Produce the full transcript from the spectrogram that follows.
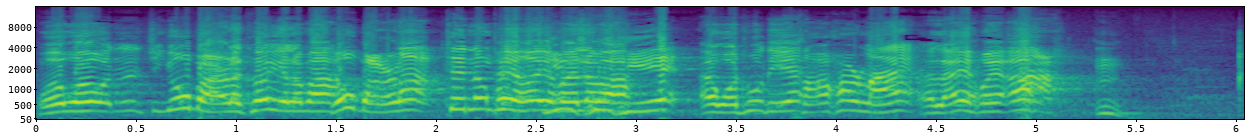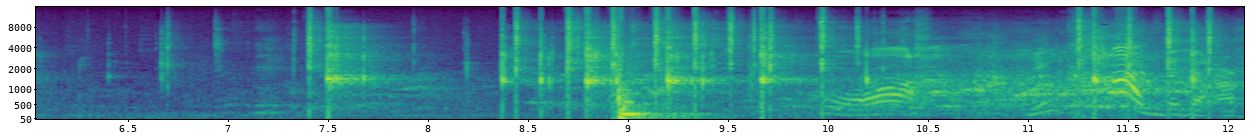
我我我这有板儿了，可以了吧？有板儿了，这能配合一回了吧？出题哎，我出题，好好来。哎来一回啊啊！嗯，我，您看着点儿。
